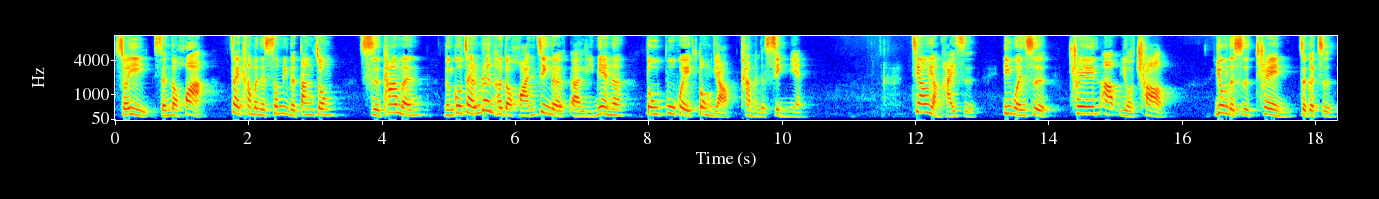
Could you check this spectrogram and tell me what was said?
所以，神的话在他们的生命的当中，使他们能够在任何的环境的啊里面呢，都不会动摇他们的信念。教养孩子，英文是 train up your child，用的是 train 这个字。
